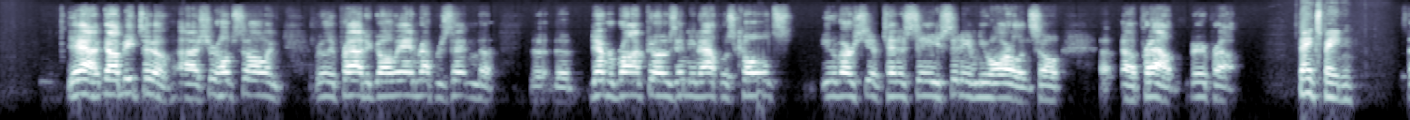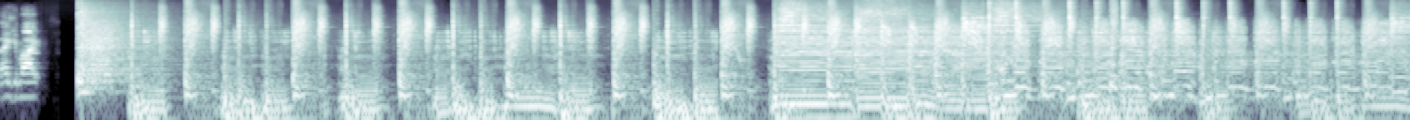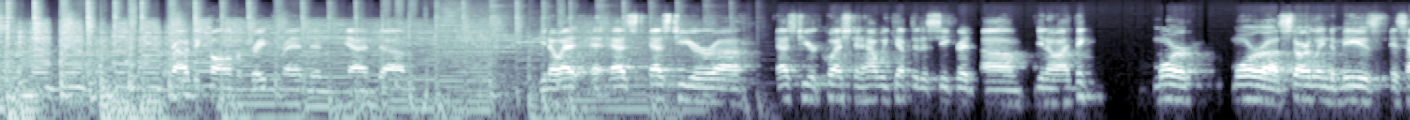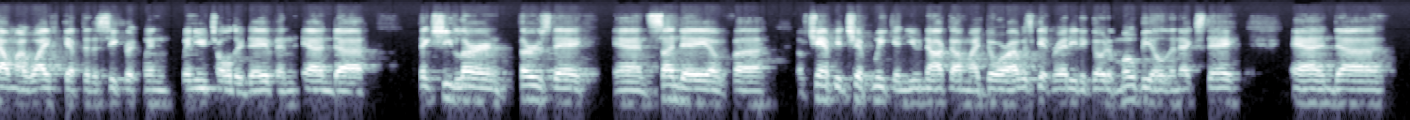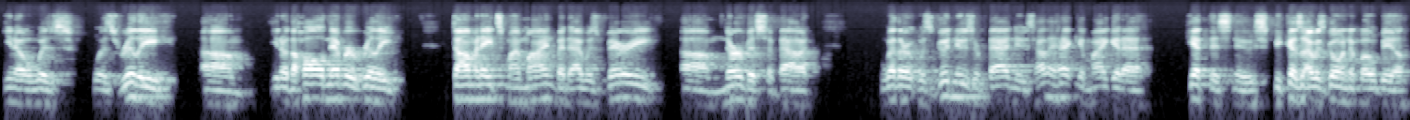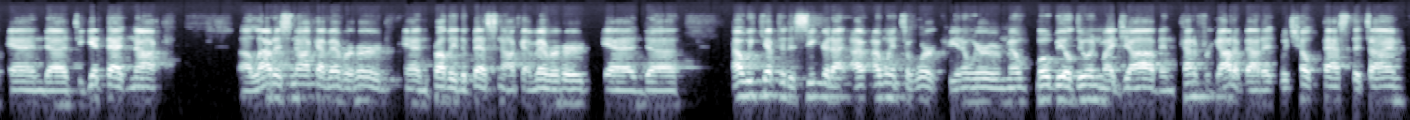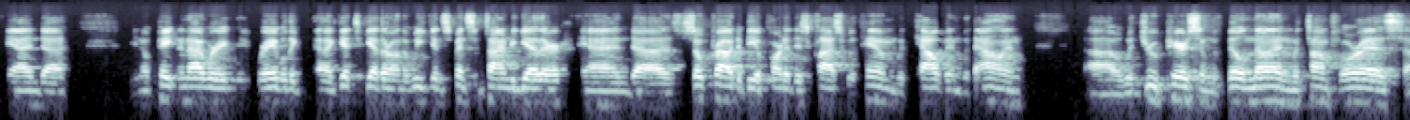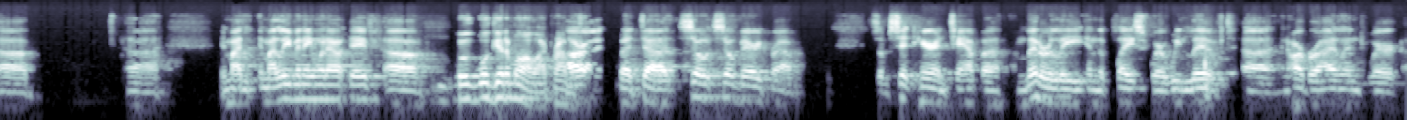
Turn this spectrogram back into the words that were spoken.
Yeah, no, me too. Uh, sure hope so, and really proud to go in representing the, the, the Denver Broncos, Indianapolis Colts, University of Tennessee, City of New Orleans. So uh, uh, proud, very proud. Thanks, Peyton. Thank you, Mike. Proud to call him a great friend, and and um, you know, as as to your uh, as to your question, how we kept it a secret, um, you know, I think more more uh, startling to me is is how my wife kept it a secret when when you told her, Dave, and and uh, I think she learned Thursday and Sunday of uh, of championship weekend. You knocked on my door. I was getting ready to go to Mobile the next day, and uh, you know was was really um, you know the hall never really dominates my mind, but I was very um, nervous about whether it was good news or bad news. How the heck am I gonna get this news because I was going to Mobile and uh, to get that knock, uh, loudest knock I've ever heard, and probably the best knock I've ever heard. And uh, how we kept it a secret, I, I, went to work. You know, we were in Mobile doing my job and kind of forgot about it, which helped pass the time. And uh, you know, Peyton and I were were able to uh, get together on the weekend, spend some time together, and uh, so proud to be a part of this class with him, with Calvin, with Alan uh, with Drew Pearson, with Bill Nunn, with Tom Flores. Uh, uh, am I am I leaving anyone out, Dave? Uh, we'll we'll get them all. I promise. All right, but uh, so so very proud. So I'm sitting here in Tampa. I'm literally in the place where we lived uh, in Harbor Island, where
